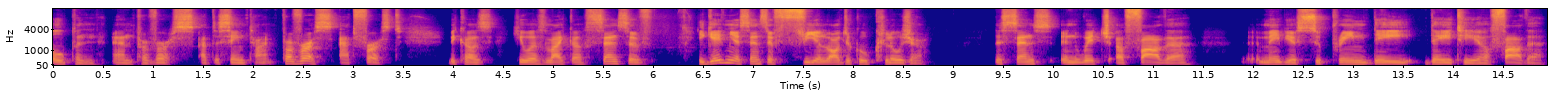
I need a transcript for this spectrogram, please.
open and perverse at the same time. Perverse at first, because he was like a sense of, he gave me a sense of theological closure the sense in which a father, maybe a supreme de- deity or father,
